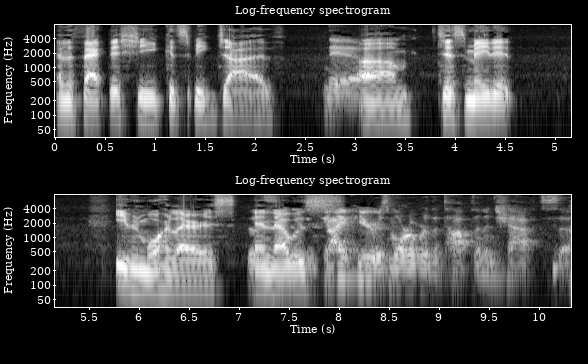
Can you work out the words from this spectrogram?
and the fact that she could speak jive, Yeah. um, just made it even more hilarious. The- and that the was guy here is more over the top than in Shaft. So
